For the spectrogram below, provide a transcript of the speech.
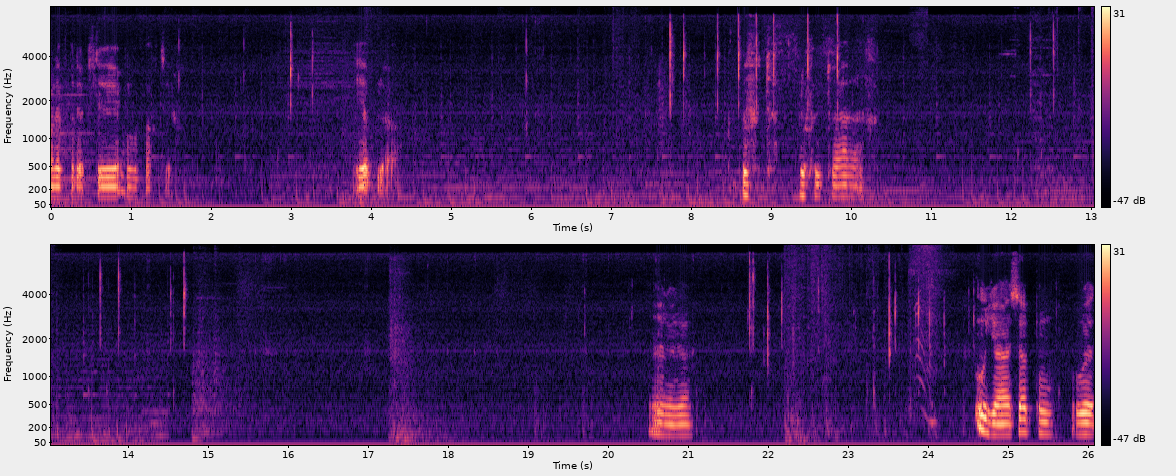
On enlève la clé, on va partir. Et hop là. Ouvre-toi, ouvre-toi. Ah là. Oh, il y a un sapin. What?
